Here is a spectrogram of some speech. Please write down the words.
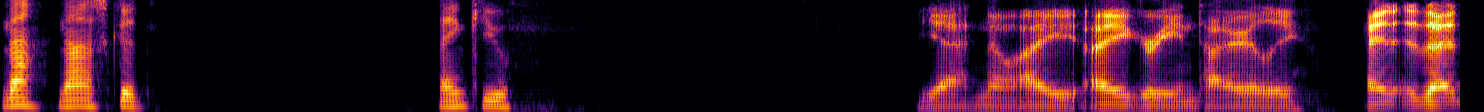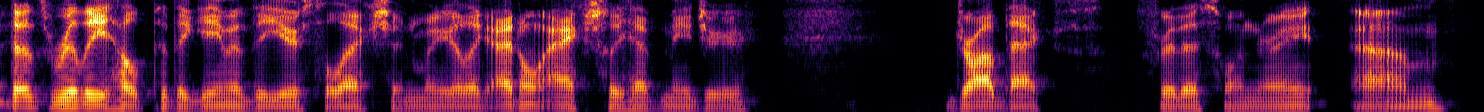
nah, nah, it's good. Thank you. Yeah, no, I I agree entirely. And that does really help to the game of the year selection when you're like I don't actually have major drawbacks for this one, right? Um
